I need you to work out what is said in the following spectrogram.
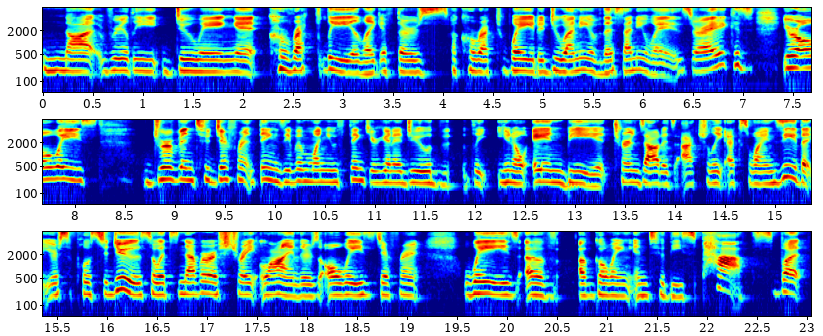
not really doing it correctly like if there's a correct way to do any of this anyways right? Because you're always driven to different things. Even when you think you're going to do the, the, you know a and b it turns out it's actually x y and z that you're supposed to do. So it's never a straight line. There's always different ways of of going into these paths. But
